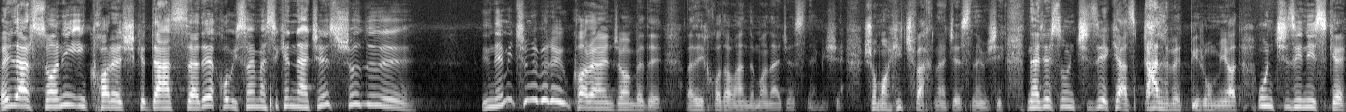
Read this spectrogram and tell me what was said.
ولی در ثانی این کارش که دست زده خب عیسی مسیح که نجس شده. این نمی‌تونه بره اون کار انجام بده. ولی خداوند ما نجس نمیشه. شما هیچ وقت نجس نمیشی. نجس اون چیزیه که از قلبت بیرون میاد. اون چیزی نیست که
